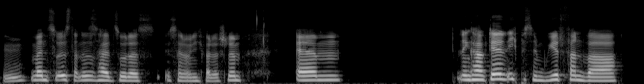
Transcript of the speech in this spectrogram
Hm? wenn es so ist, dann ist es halt so, das ist ja noch nicht weiter schlimm. Ähm, den Charakter, den ich ein bisschen weird fand, war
